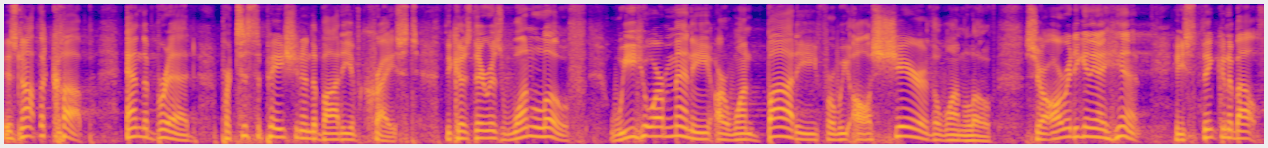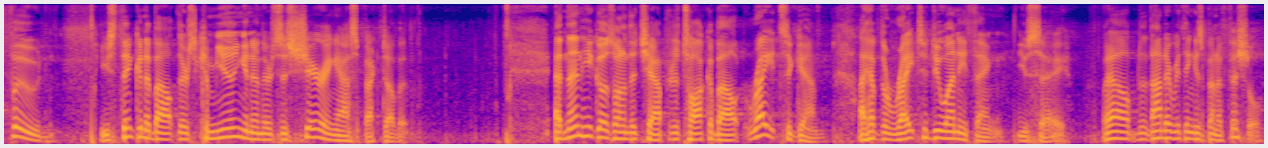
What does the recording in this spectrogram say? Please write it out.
Is not the cup and the bread participation in the body of Christ? Because there is one loaf. We who are many are one body, for we all share the one loaf. So you're already getting a hint. He's thinking about food. He's thinking about there's communion and there's this sharing aspect of it. And then he goes on in the chapter to talk about rights again. I have the right to do anything, you say. Well, not everything is beneficial.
